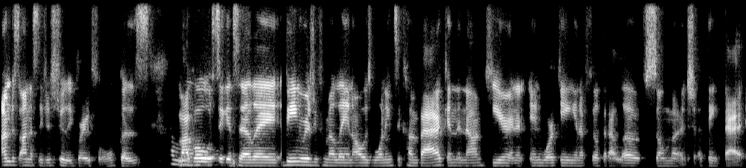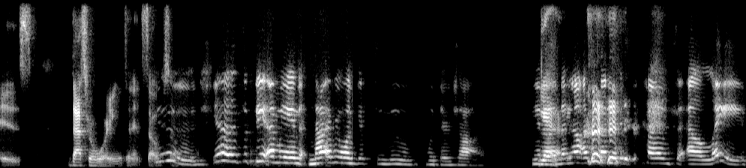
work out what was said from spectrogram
I'm just honestly just truly grateful because my goal was to get to LA, being originally from LA and always wanting to come back. And then now I'm here and, and working in a field that I love so much. I think that is that's rewarding within itself. Huge. So. Yeah, it's a feat. I mean, not everyone gets to move with their job. You know, yeah. and then not gets to come to LA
